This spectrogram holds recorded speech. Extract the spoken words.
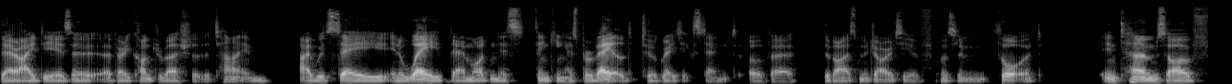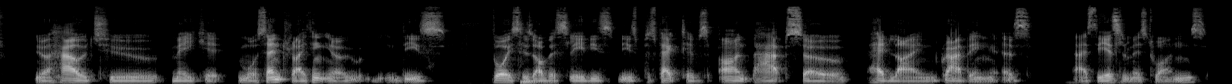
their ideas are, are very controversial at the time, I would say, in a way, their modernist thinking has prevailed to a great extent over the vast majority of Muslim thought. In terms of you know how to make it more central, I think you know these voices, obviously, these these perspectives aren't perhaps so headline grabbing as as the Islamist ones.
